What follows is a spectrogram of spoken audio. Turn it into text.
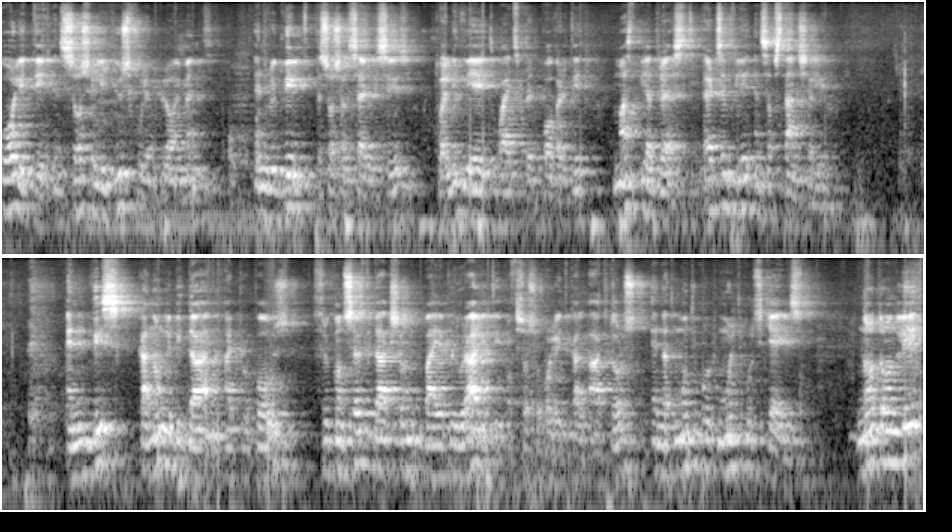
quality and socially useful employment and rebuild the social services to alleviate widespread poverty must be addressed urgently and substantially. And this can only be done, I propose, through concerted action by a plurality of socio-political actors and at multiple, multiple scales, not only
